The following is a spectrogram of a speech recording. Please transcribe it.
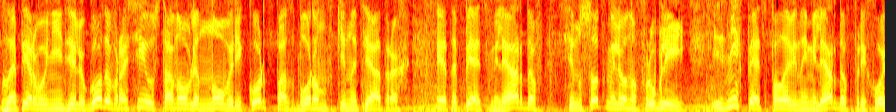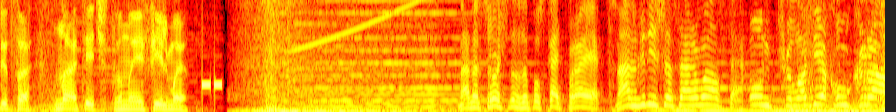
За первую неделю года в России установлен новый рекорд по сборам в кинотеатрах. Это 5 миллиардов 700 миллионов рублей. Из них 5,5 миллиардов приходится на отечественные фильмы. Надо срочно запускать проект. Наш Гриша сорвался. Он человека украл.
